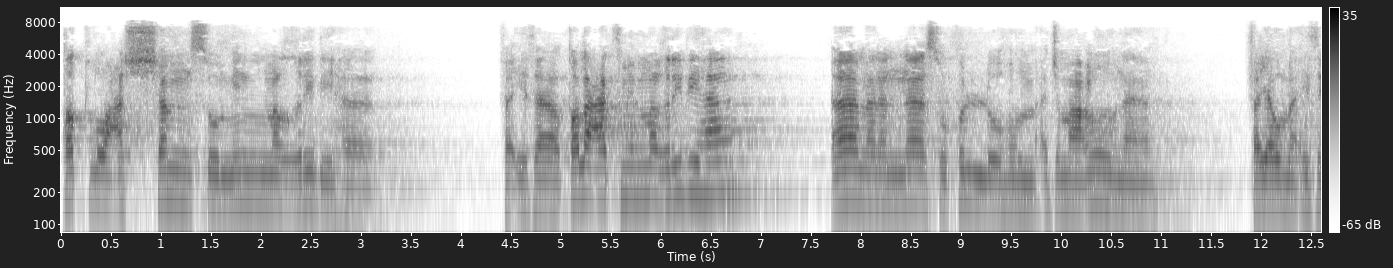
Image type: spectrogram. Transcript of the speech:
تطلع الشمس من مغربها فإذا طلعت من مغربها آمن الناس كلهم أجمعون فيومئذ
